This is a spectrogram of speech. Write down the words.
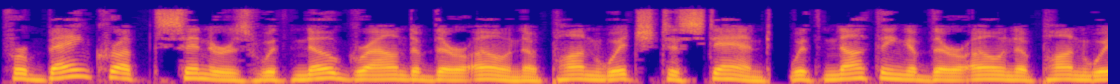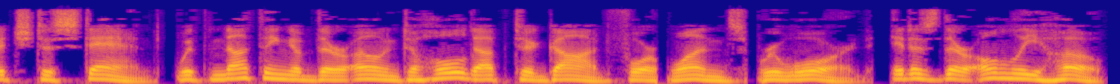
For bankrupt sinners with no ground of their own upon which to stand, with nothing of their own upon which to stand, with nothing of their own to hold up to God for one's reward, it is their only hope,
